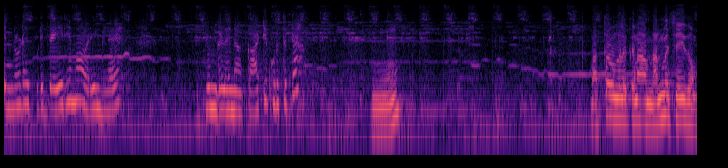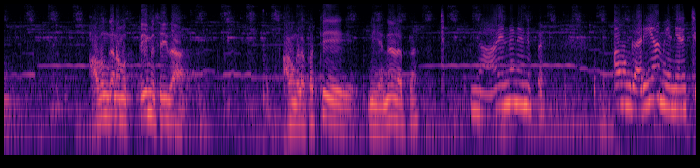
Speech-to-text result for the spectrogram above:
என்னோட இப்படி தைரியமா வரீங்களே? உங்களை நான் காட்டி கொடுத்துட்டா? மற்றவங்களுக்கு நாம் நன்மை செய்தோம். அவங்க நமக்கு தீமை செய்தா? அவங்கள பத்தி நீ என்ன நினைப்ப? நான் என்ன நினைப்பேன்? அவங்க அறியாமைய நினைச்சு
